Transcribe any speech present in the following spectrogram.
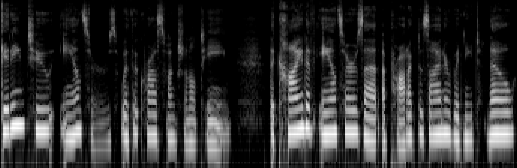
getting to answers with a cross functional team, the kind of answers that a product designer would need to know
